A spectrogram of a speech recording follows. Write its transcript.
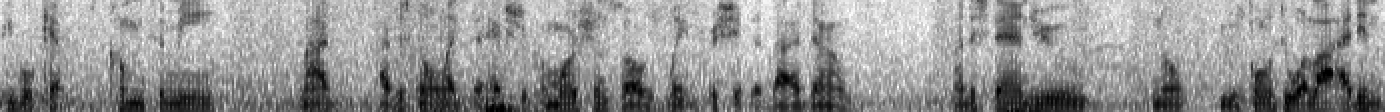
people kept coming to me, and I I just don't like the extra commotion, so I was waiting for shit to die down. I understand you, you know, you was going through a lot. I didn't,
